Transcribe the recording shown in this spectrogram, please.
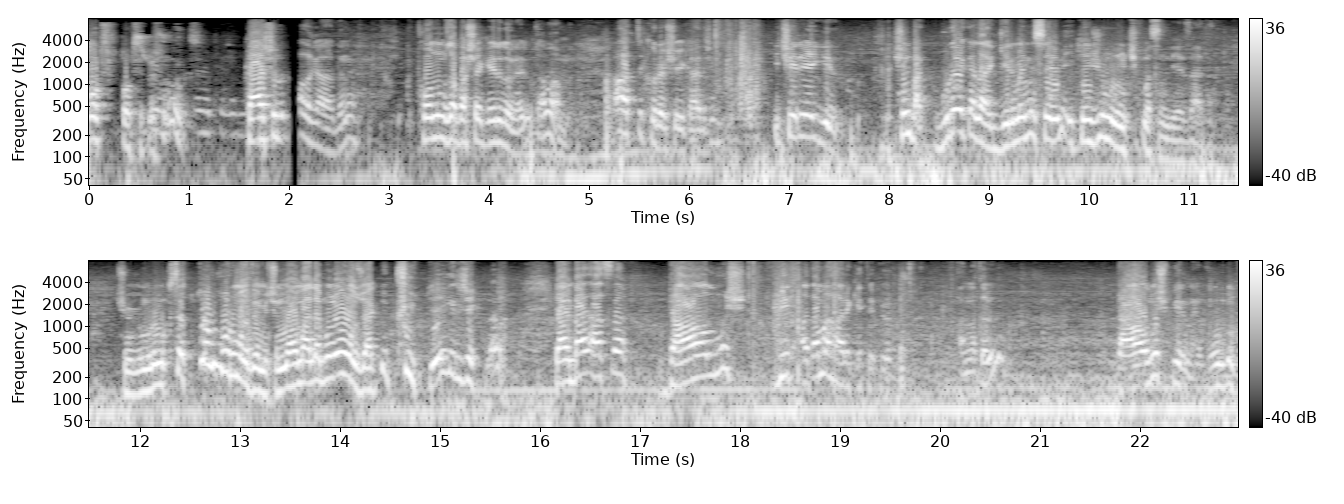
Boks, boks yapıyorsun değil mi kız? Karşılık al gardını. Konumuza başa geri dönelim tamam mı? Attı kroşeyi kardeşim. İçeriye girdim. Şimdi bak buraya kadar girmemin sebebi ikinci yumruğun çıkmasın diye zaten. Çünkü yumruğumu kısa tutuyorum vurmadığım için. Normalde bu ne olacaktı? Küt diye girecekti ama. Yani ben aslında dağılmış bir adama hareket yapıyorum. Anlatabildim mi? Dağılmış birine vurdum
